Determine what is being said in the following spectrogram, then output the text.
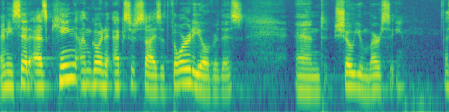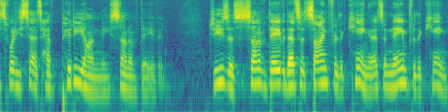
And he said, As king, I'm going to exercise authority over this and show you mercy. That's what he says. Have pity on me, son of David. Jesus, son of David, that's a sign for the king. That's a name for the king.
